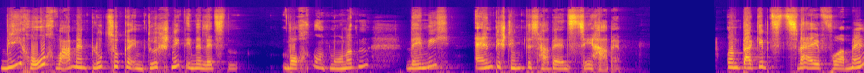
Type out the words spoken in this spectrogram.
Wie hoch war mein Blutzucker im Durchschnitt in den letzten Wochen und Monaten, wenn ich ein bestimmtes HB1C habe? Und da gibt's zwei Formeln.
